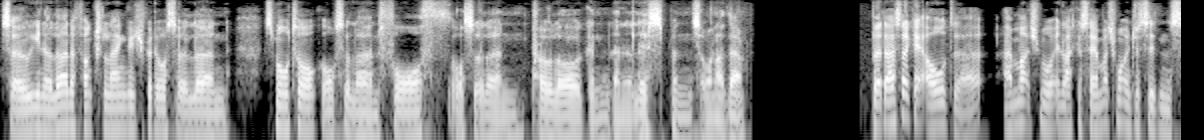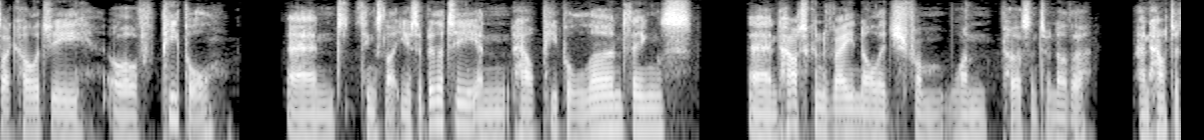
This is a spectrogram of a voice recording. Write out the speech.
So, you know, learn a functional language, but also learn Smalltalk, also learn Forth, also learn Prolog and, and a Lisp and so on like that. But as I get older, I'm much more, like I say, I'm much more interested in the psychology of people and things like usability and how people learn things and how to convey knowledge from one person to another and how to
